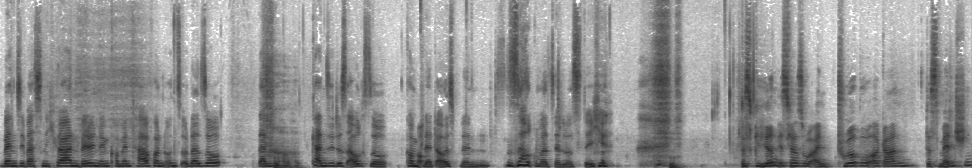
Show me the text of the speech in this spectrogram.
wenn sie was nicht hören will, einen Kommentar von uns oder so, dann kann sie das auch so komplett ausblenden. Das ist auch immer sehr lustig. Das Gehirn ist ja so ein Turboorgan des Menschen,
